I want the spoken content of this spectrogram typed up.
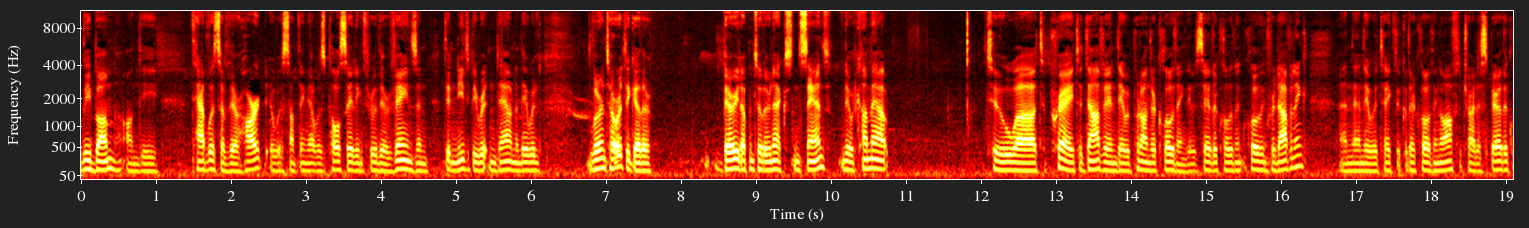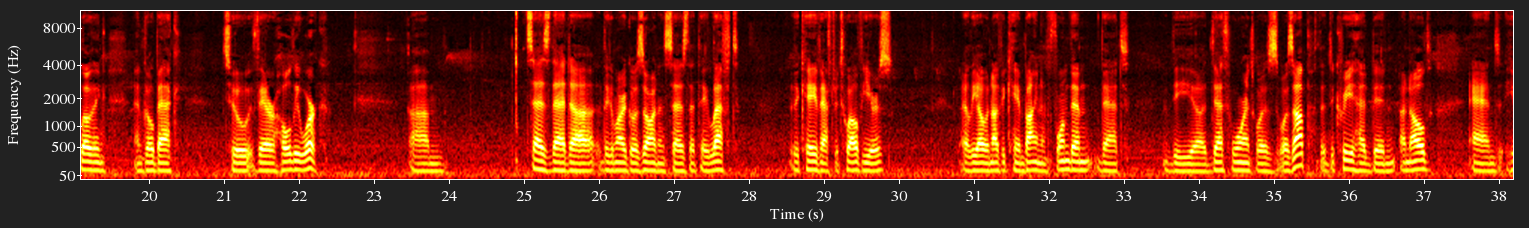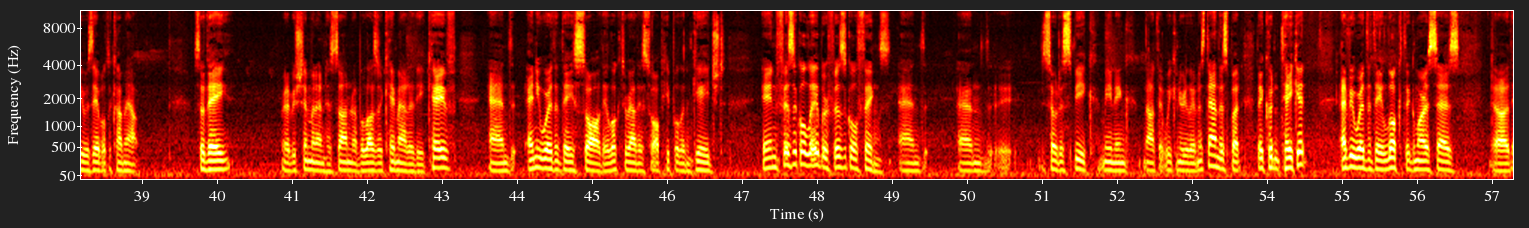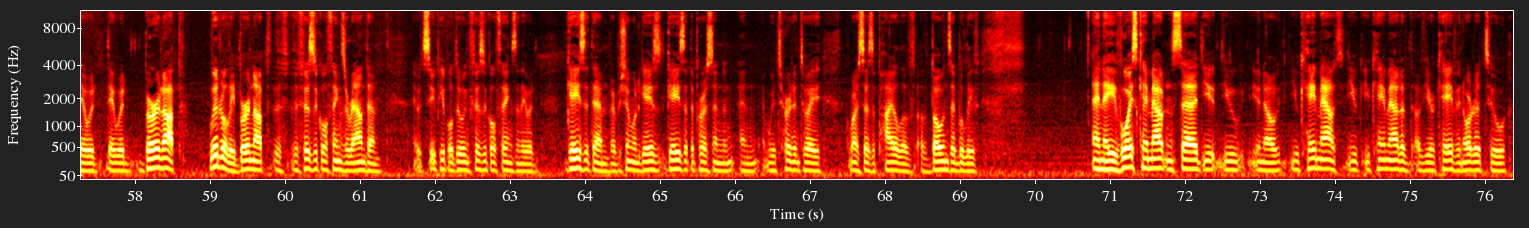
Libum, on the tablets of their heart. It was something that was pulsating through their veins and didn't need to be written down. And they would learn Torah together, buried up until their necks in sand. They would come out to uh, to pray to daven. They would put on their clothing. They would save their clothing clothing for davening, and then they would take the, their clothing off to try to spare the clothing and go back to their holy work. Um, it says that uh, the Gemara goes on and says that they left the cave after 12 years. Eliyahu Navi came by and informed them that the uh, death warrant was, was up, the decree had been annulled, and he was able to come out. So they, Rabbi Shimon and his son, Rabbi Lazar, came out of the cave, and anywhere that they saw, they looked around, they saw people engaged in physical labor, physical things, and and uh, so to speak, meaning not that we can really understand this, but they couldn't take it. Everywhere that they looked, the Gemara says uh, they would they would burn up, literally burn up the, the, physical things around them. They would see people doing physical things, and they would gaze at them. Rabbi Shimon would gaze gaze at the person, and, and would turn into a Gemara says a pile of, of bones, I believe. And a voice came out and said, "You, you, you know, you came out, you, you came out of, of your cave in order to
